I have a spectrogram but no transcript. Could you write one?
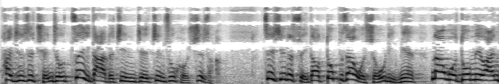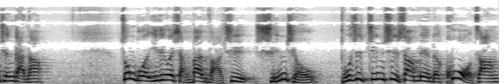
它已经是全球最大的进进出口市场。这些的水稻都不在我手里面，那我多没有安全感呢、中国一定会想办法去寻求，不是军事上面的扩张，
